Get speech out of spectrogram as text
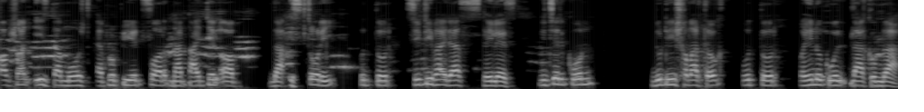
option is the most appropriate for the title of the story উত্তর সিটি ভাইরাস ভিলেজ নিচের কোন দুটি সমার্থক? উত্তর অহিনুকুল দা কুমড়া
